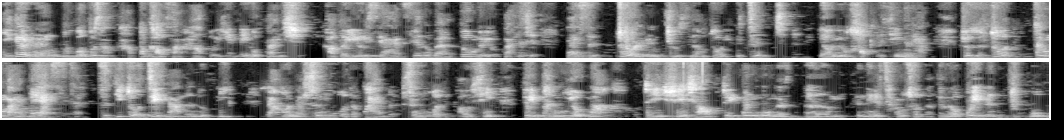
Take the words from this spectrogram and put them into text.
一个人如果不上哈不考上哈佛也没有关系，考到 U C 还是 C 罗班都没有关系。但是做人就是要做一个正直的人，要有好的心态，就是做 do my best，自己做最大的努力。然后呢，生活的快乐，生活的高兴，对朋友呢。对学校、对公共的嗯那个场所呢，都要为人服务。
